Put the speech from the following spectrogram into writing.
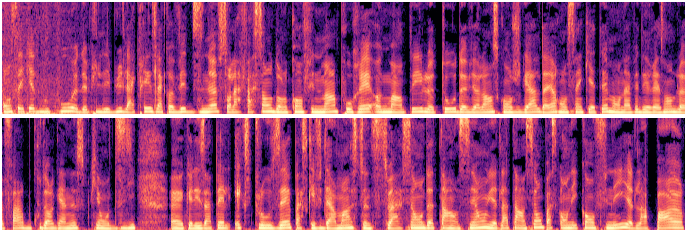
On s'inquiète beaucoup euh, depuis le début de la crise de la COVID-19 sur la façon dont le confinement pourrait augmenter le taux de violence conjugale. D'ailleurs, on s'inquiétait, mais on avait des raisons de le faire. Beaucoup d'organismes qui ont dit euh, que les appels explosaient parce qu'évidemment, c'est une situation de tension. Il y a de la tension parce qu'on est confiné, il y a de la peur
